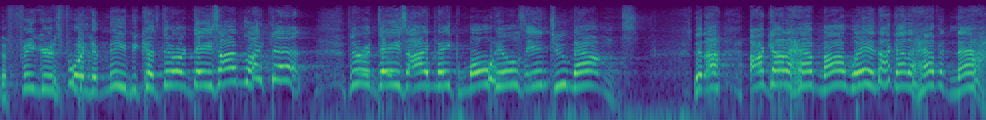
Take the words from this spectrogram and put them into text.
the finger is pointed at me because there are days I'm like that. There are days I make molehills into mountains. That I, I gotta have my way and I gotta have it now.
